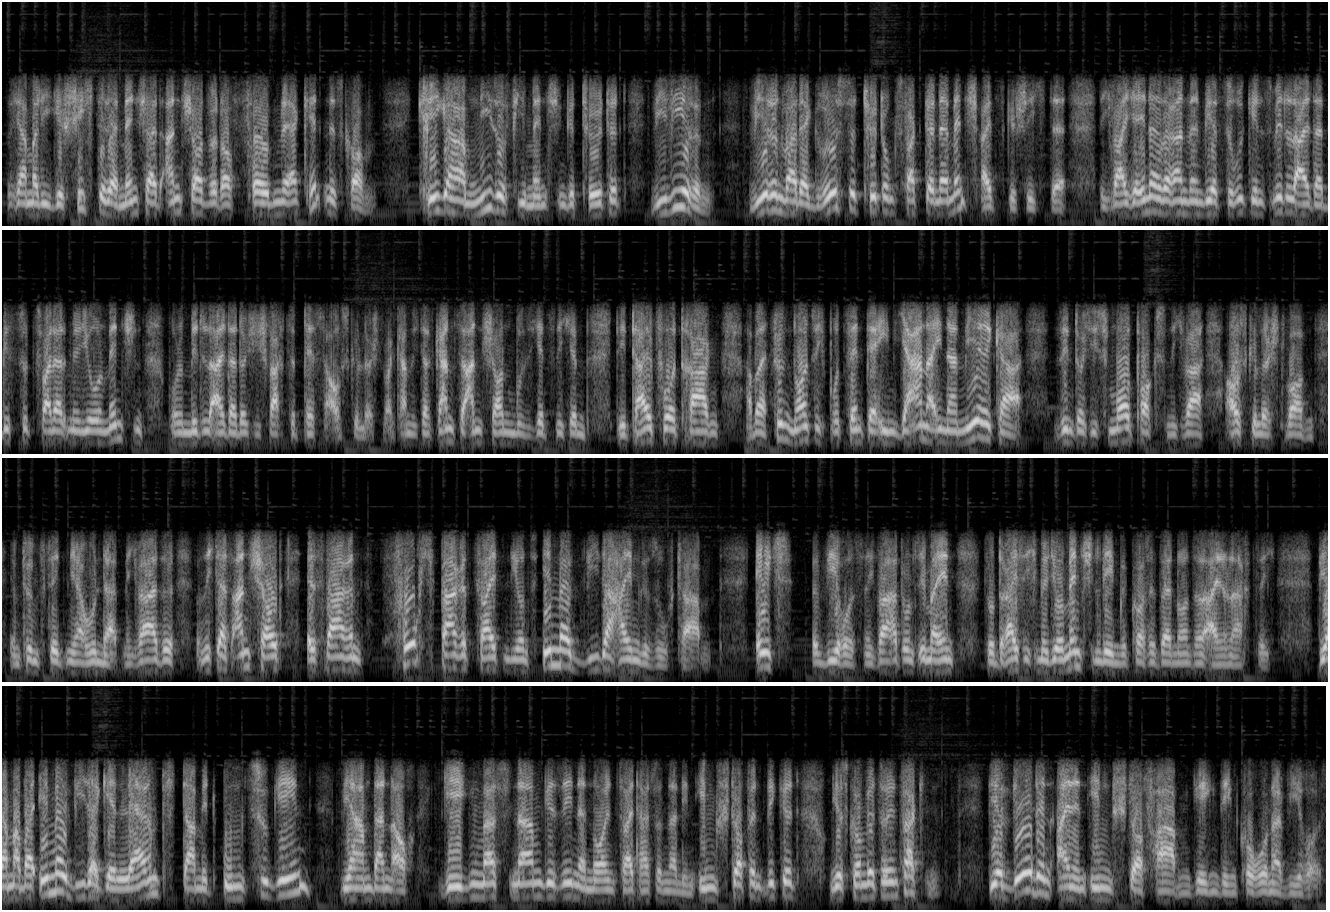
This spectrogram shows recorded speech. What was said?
Wenn sich einmal die Geschichte der Menschheit anschaut, wird auf folgende Erkenntnis kommen. Kriege haben nie so viele Menschen getötet wie Viren. Viren war der größte Tötungsfaktor in der Menschheitsgeschichte. Ich, war, ich erinnere daran, wenn wir zurückgehen ins Mittelalter, bis zu 200 Millionen Menschen wurden im Mittelalter durch die schwarze Pest ausgelöscht. Man kann sich das Ganze anschauen, muss ich jetzt nicht im Detail vortragen, aber 95 Prozent der Indianer in Amerika sind durch die Smallpox, nicht wahr, ausgelöscht worden im 15. Jahrhundert, nicht wahr? Also, wenn man sich das anschaut, es waren furchtbare Zeiten, die uns immer wieder heimgesucht haben. AIDS Virus, nicht wahr? Hat uns immerhin so 30 Millionen Menschenleben gekostet seit 1981. Wir haben aber immer wieder gelernt, damit umzugehen. Wir haben dann auch Gegenmaßnahmen gesehen. In der neuen Zeit heißt es dann den Impfstoff entwickelt. Und jetzt kommen wir zu den Fakten. Wir werden einen Impfstoff haben gegen den Coronavirus.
